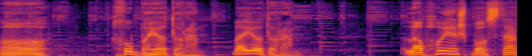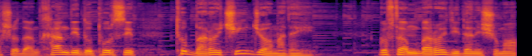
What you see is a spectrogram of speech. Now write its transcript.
о хуб ба ёд дорам ба ёд дорам лабҳояш бозтар шуданд хандиду пурсид ту барои чӣ ин ҷо омадаӣ гуфтам барои дидани шумо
